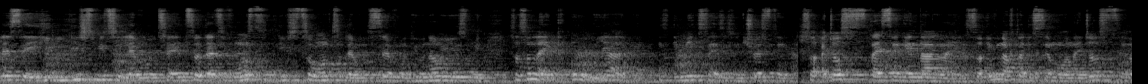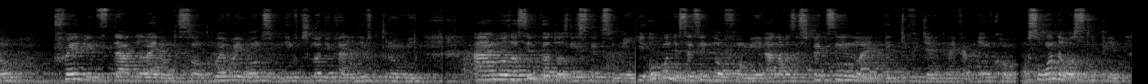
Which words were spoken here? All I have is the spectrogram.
let's say he lifts me to level 10 so that he wants to lift someone to level 7 he will now use me so something like oh yeah it, it, makes sense it's interesting so i just started singing that line so even after the sermon i just you know prayed with that line of the song whoever you want to lift lord you can lift through me and it was as if God was listening to me. He opened a certain door for me and I was expecting like a dividend, like an income. So when I was sleeping,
